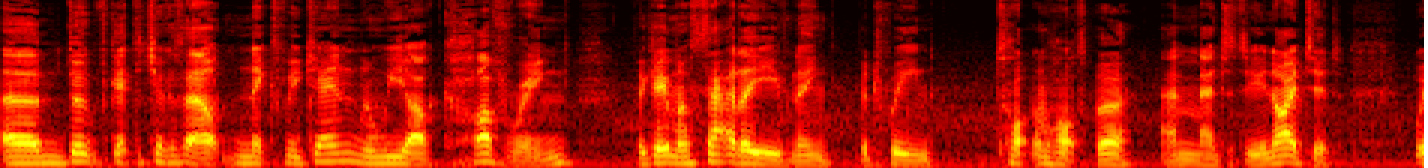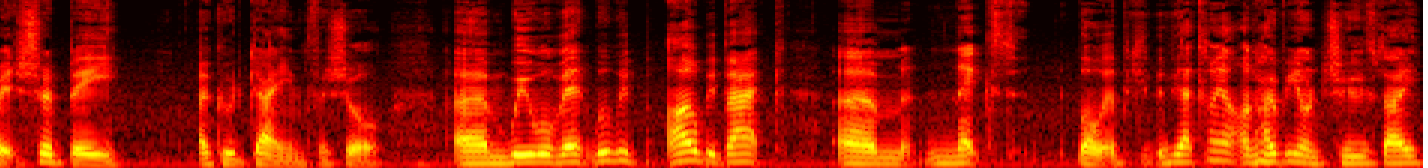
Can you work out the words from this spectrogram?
Um, don't forget to check us out next weekend when we are covering the game on Saturday evening between Tottenham Hotspur and Manchester United, which should be a good game for sure. Um, we will be, we'll be, I'll be back um, next. Well, it'll be coming out on hoping on Tuesday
